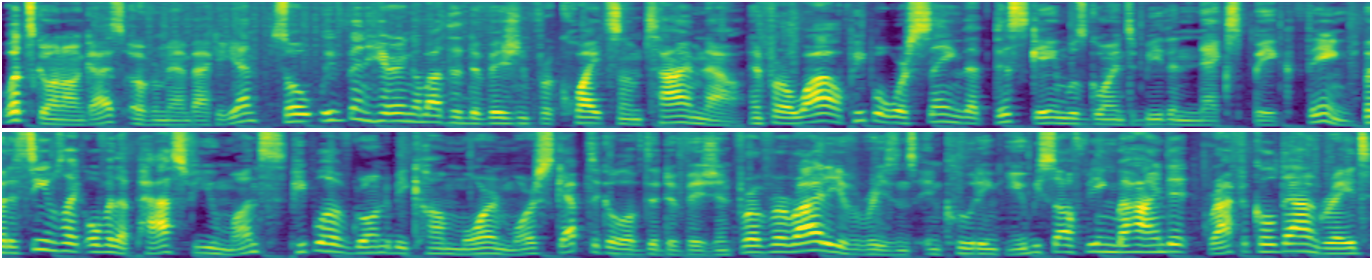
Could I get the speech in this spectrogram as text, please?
What's going on guys, Overman back again. So we've been hearing about The Division for quite some time now, and for a while people were saying that this game was going to be the next big thing. But it seems like over the past few months, people have grown to become more and more skeptical of The Division for a variety of reasons, including Ubisoft being behind it, graphical downgrades,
